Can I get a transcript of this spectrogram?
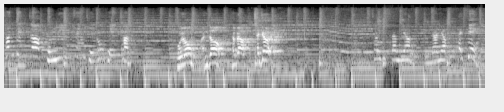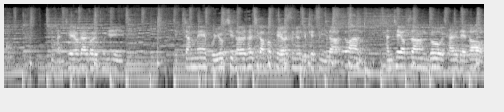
선택적 공익생제도 개선. 고용 안정 협약 체결! 2013년 인단협 파이팅! 단체 협약을 통해 직장 내 보육시설 설치가 꼭 되었으면 좋겠습니다. 또한 단체 협상도 잘 돼서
